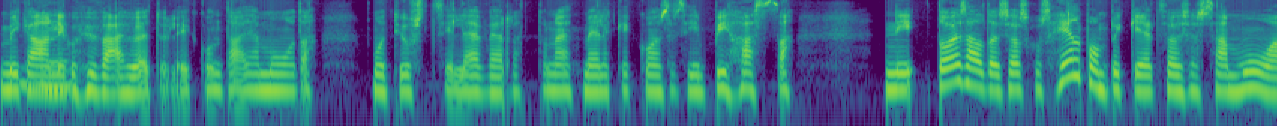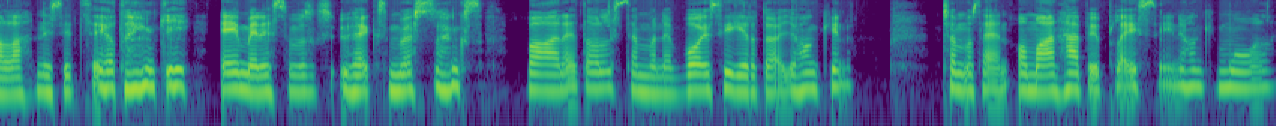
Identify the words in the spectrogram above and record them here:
mikä on Niin. niinku hyvää hyötyliikuntaa ja muuta. Mutta just silleen verrattuna, että meillekin kun on se siinä pihassa, niin toisaalta olisi joskus helpompikin, että se olisi jossain muualla, niin sitten se jotenkin ei menisi semmoiseksi yhdeksi mössöksi, vaan että olisi semmoinen, voi siirtyä johonkin semmoiseen omaan happy placeen johonkin muualle.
